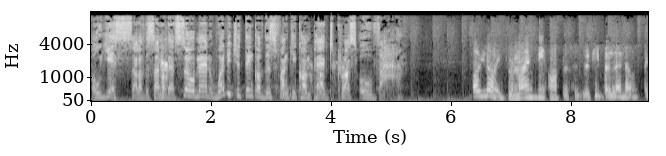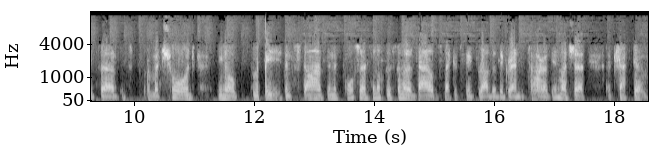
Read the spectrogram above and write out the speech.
Oh, yes. I love the sound of that. So, man, what did you think of this funky compact crossover? Oh, you know, it reminds me of the Suzuki Baleno. It's a, it's a matured, you know, raised and stance, and it's also some of the similar dials like its big brother, the Grand Vitara. Very much a attractive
